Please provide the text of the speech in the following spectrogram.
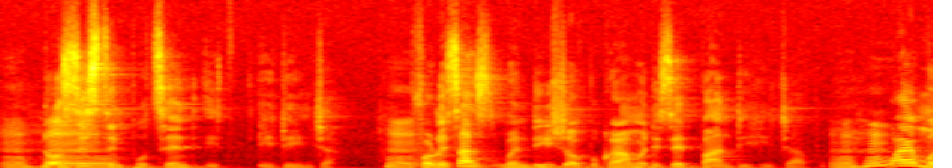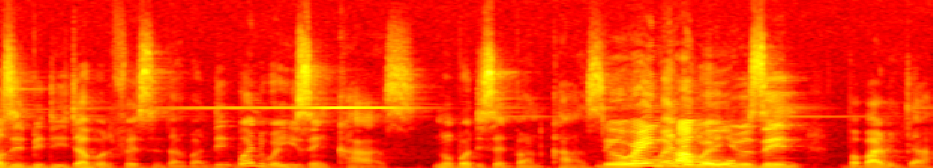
Mhm. does this thing portend a, a danger? Hmm. For instance, when the issue of Boko Haram, when they said ban the hijab, Mhm. why must it be the hijab or the first thing that ban? When they were using cars, nobody said ban cars. They were wearing when camo. they were using babariga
